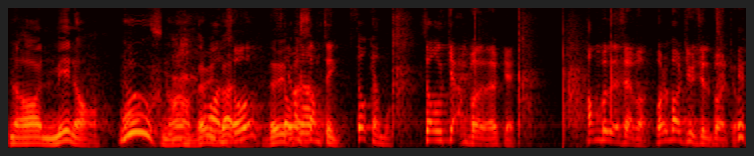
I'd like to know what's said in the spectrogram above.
No, me no. Oof, no, no, very Come on, bad. Sol. Very Give bad. us something. Still Campbell. Sol Campbell, okay. Humble as ever. What about you, Gilberto?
